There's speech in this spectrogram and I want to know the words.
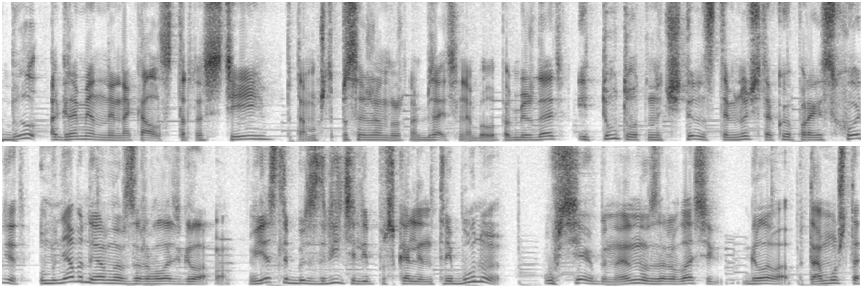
Был огроменный накал страстей, потому что ПСЖ нужно обязательно было побеждать. И тут вот на 14 минуте такое происходит. У меня бы, наверное, взорвалась голова. Если бы зрители пускали на трибуну, у всех бы, наверное, взорвалась голова. Потому что,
